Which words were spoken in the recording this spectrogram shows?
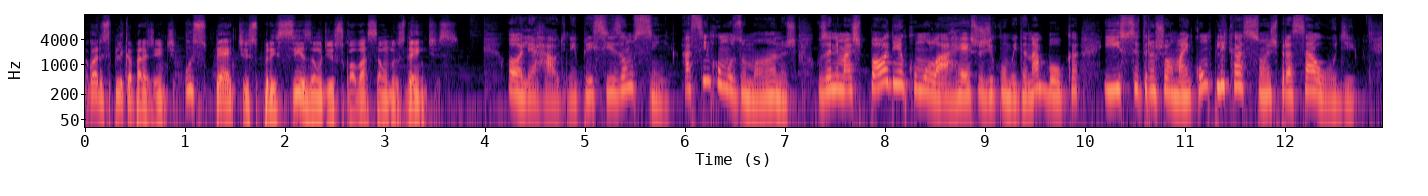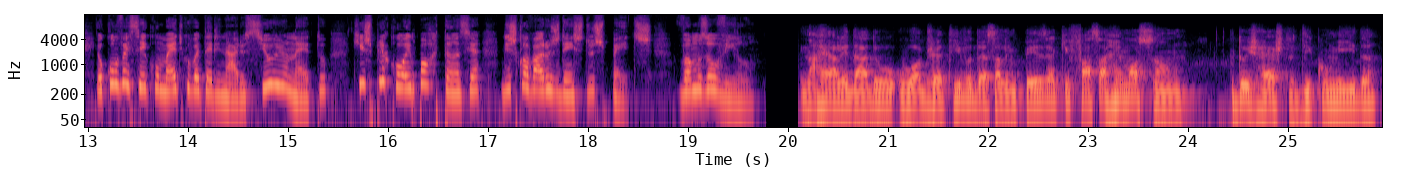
Agora explica para a gente, os pets precisam de escovação nos dentes? Olha, Haldney, precisam sim. Assim como os humanos, os animais podem acumular restos de comida na boca e isso se transformar em complicações para a saúde. Eu conversei com o médico veterinário Silvio Neto, que explicou a importância de escovar os dentes dos pets. Vamos ouvi-lo. Na realidade, o, o objetivo dessa limpeza é que faça a remoção dos restos de comida,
